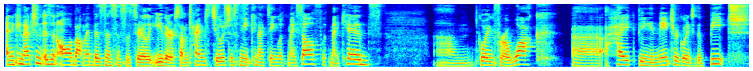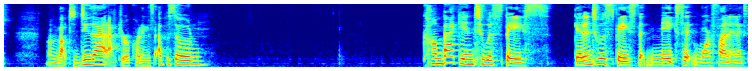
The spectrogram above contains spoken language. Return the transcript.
And connection isn't all about my business necessarily either. Sometimes too, it's just me connecting with myself, with my kids, um, going for a walk, uh, a hike, being in nature, going to the beach. I'm about to do that after recording this episode come back into a space, get into a space that makes it more fun. And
